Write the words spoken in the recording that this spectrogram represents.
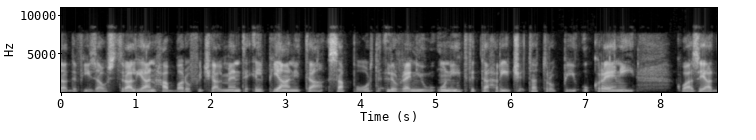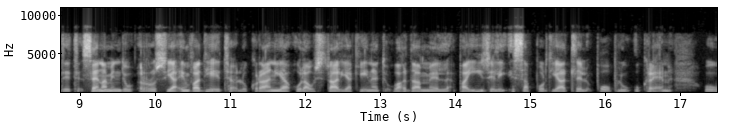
tad-Difiża Awstraljan ħabbar uffiċjalment il-pjani ta' sapport lir-Renju Unit fit-taħriġ ta' truppi Ukreni. Kważi għaddiet sena mindu r-Russja invadiet l-Ukranja u l-Awstralja kienet waħda mill-pajjiżi li ssapportjat lill-poplu Ukren u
